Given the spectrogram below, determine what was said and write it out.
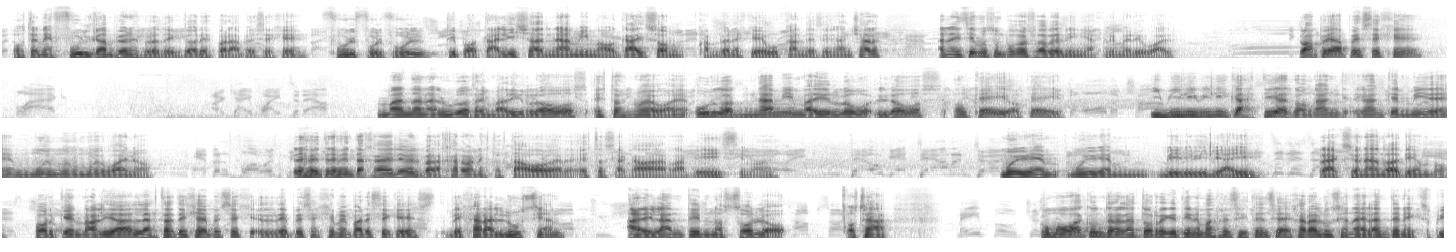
vos tenés full campeones protectores para PSG. Full, full, full. Tipo Talilla, Nami, Maokai son campeones que buscan desenganchar. Analicemos un poco el swap de líneas primero igual. Swapea PSG Mandan al Urgot a invadir lobos. Esto es nuevo, ¿eh? Urgot, Nami, invadir lobos. Ok, ok. Y Billy Billy castiga con gank, mid, ¿eh? Muy, muy, muy bueno. 3v3 ventaja de level para Harvan. Esto está over. Esto se acaba rapidísimo, ¿eh? Muy bien, muy bien Billy Billy ahí. Reaccionando a tiempo. Porque en realidad la estrategia de PSG, de PSG me parece que es dejar a Lucian adelante no solo... O sea, como va contra la torre que tiene más resistencia, dejar a Lucian adelante en XP.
